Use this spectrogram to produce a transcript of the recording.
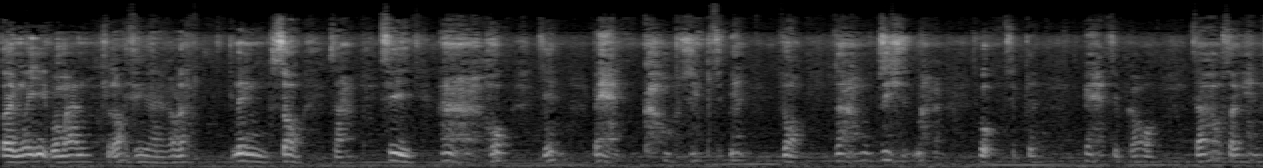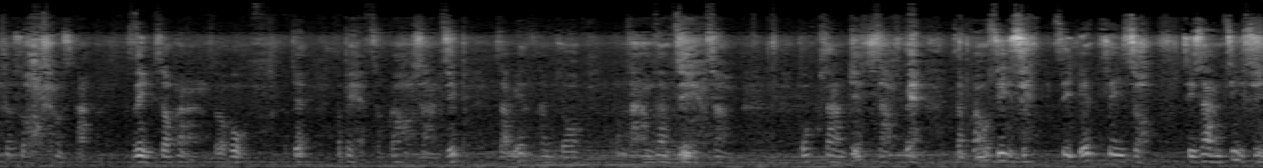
ต่อยมวยอีกประมาณร้อยเทือนะครับนะหนึ่งสองสามสี่ห้าหกเจ็ดแปดเก้าสิบสิบเอ็ดสองสามสี่สิบห้าหกสิบเจ็ดแปดสิบเก้าสามสิบเอ็ดสิบสองสิบสามสี่สิบห้าสิบหกเจ็ดสิบแปดสิบเก้าสามสิบสามเอ็ดสามสอง สามสามสามสี่สามหกสามเจ็ดสามแปดสามเก้าสี่สิบสี่เอ็ดสี่สองสี่สามสี่สี่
